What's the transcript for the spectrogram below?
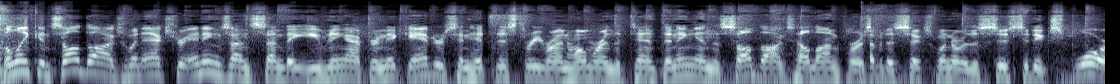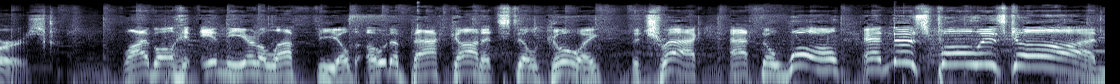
The Lincoln Salt Dogs went extra innings on Sunday evening after Nick Anderson hit this three-run homer in the 10th inning, and the Salt Dogs held on for a 7-6 win over the Sioux City Explorers. Fly ball hit in the air to left field. Oda back on it, still going. The track at the wall, and this ball is gone.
